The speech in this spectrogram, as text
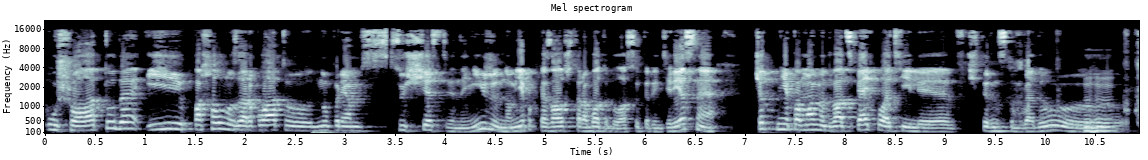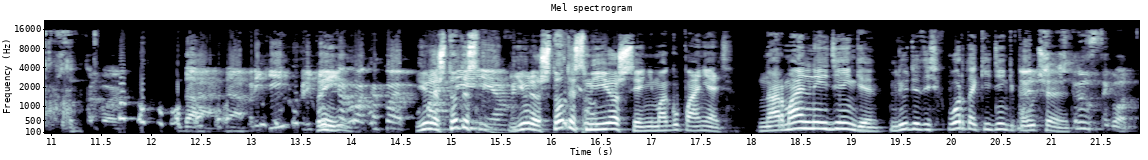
ушел оттуда и пошел на зарплату, ну, прям существенно ниже, но мне показалось, что работа была супер интересная. Что-то мне, по-моему, 25 платили в 2014 году, что-то такое. Да, да, прикинь, прикинь, какое, какое Юля, что ты, Юля, что ты смеешься, я не могу понять. Нормальные деньги. Люди до сих пор такие деньги получают. 2014 год.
